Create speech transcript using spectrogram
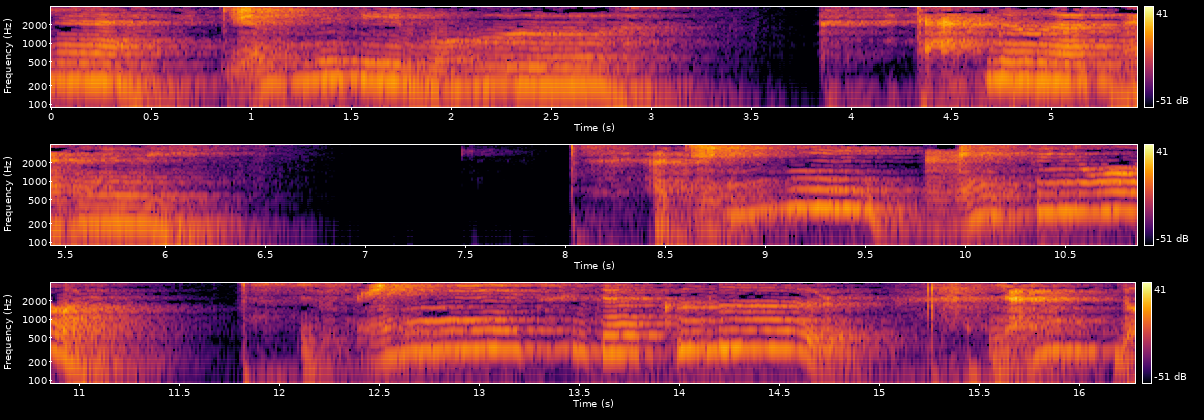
な夢でも。構わない。初めての季節が来る。何度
